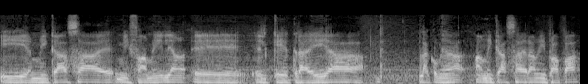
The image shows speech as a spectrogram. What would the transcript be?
y en mi casa, eh, mi familia, el que traía la comida a mi casa era mi papá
